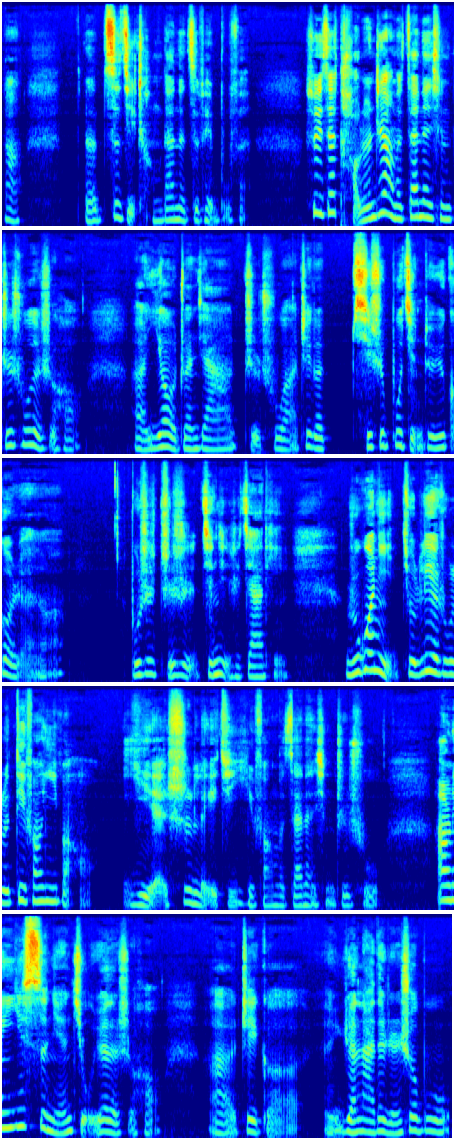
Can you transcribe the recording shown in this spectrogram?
啊，呃自己承担的自费部分。所以在讨论这样的灾难性支出的时候，啊，也有专家指出啊，这个其实不仅对于个人啊，不是只是仅仅是家庭，如果你就列入了地方医保，也是累积一方的灾难性支出。二零一四年九月的时候，呃，这个。原来的人社部，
